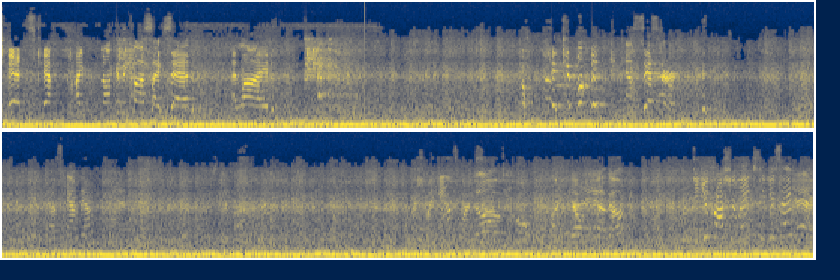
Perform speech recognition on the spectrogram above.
shit, Skip. I'm not gonna cuss, I said. I lied. Oh my god. Sister. That's countdown? I wish my hands weren't so cold. Don't let go. Did you cross your legs, did you say? Yes.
